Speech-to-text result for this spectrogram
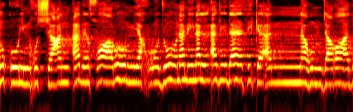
نكر خش عن أبصارهم يخرجون من الأجداث كأنهم جراد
